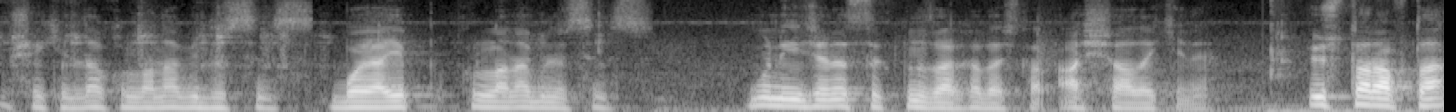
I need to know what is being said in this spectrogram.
bu şekilde kullanabilirsiniz. Boyayıp kullanabilirsiniz. Bunu iyicene sıktınız arkadaşlar aşağıdakini. Üst tarafta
